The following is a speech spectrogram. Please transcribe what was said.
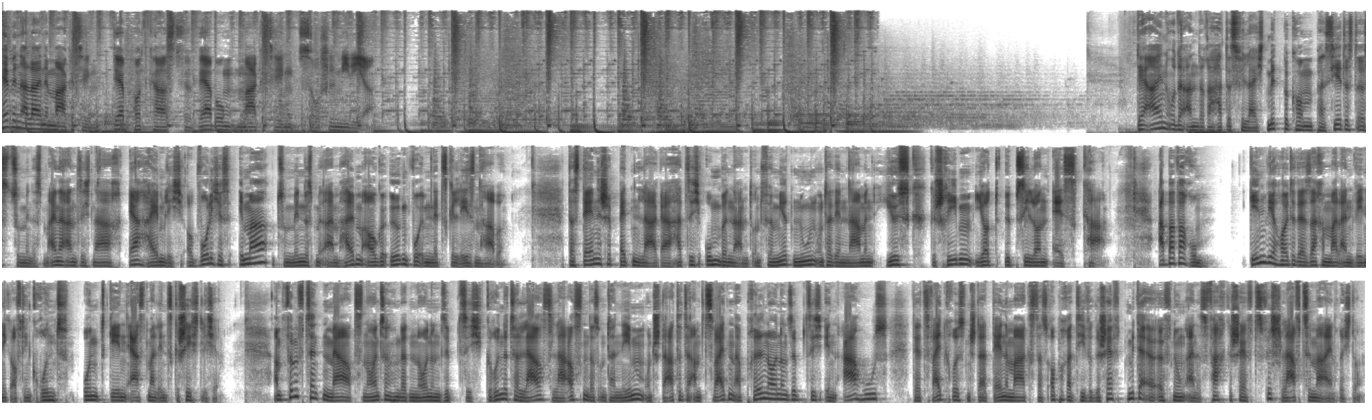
Kevin allein im Marketing, der Podcast für Werbung, Marketing, Social Media. Der ein oder andere hat es vielleicht mitbekommen, passiert ist es, zumindest meiner Ansicht nach, eher heimlich, obwohl ich es immer, zumindest mit einem halben Auge, irgendwo im Netz gelesen habe. Das dänische Bettenlager hat sich umbenannt und firmiert nun unter dem Namen Jysk, geschrieben J-Y-S-K. Aber warum? Gehen wir heute der Sache mal ein wenig auf den Grund und gehen erstmal ins Geschichtliche. Am 15. März 1979 gründete Lars Larsen das Unternehmen und startete am 2. April 1979 in Aarhus, der zweitgrößten Stadt Dänemarks, das operative Geschäft mit der Eröffnung eines Fachgeschäfts für Schlafzimmereinrichtung.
